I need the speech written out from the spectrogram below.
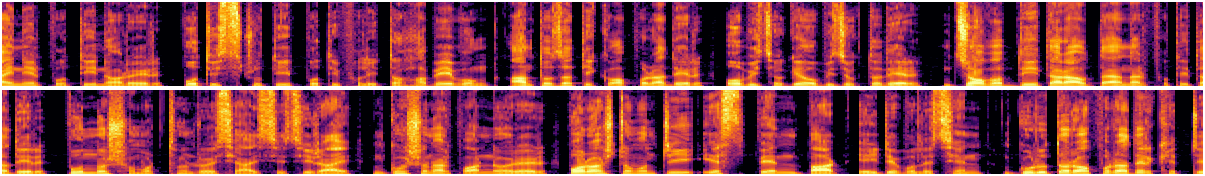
আইনের প্রতি নরওয়ের প্রতিশ্রুতি প্রতিফলিত হবে এবং আন্তর্জাতিক অপরাধের অভিযোগে অভিযুক্তদের জবাবদিহিতার আওতায় আনার প্রতি তাদের পূর্ণ সমর্থন রয়েছে। আইসিসি রায় ঘোষণার পর নরওয়ের পররাষ্ট্রমন্ত্রী এসপেন বার্ট এইডে বলেছেন, গুরুতর অপরাধের ক্ষেত্রে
